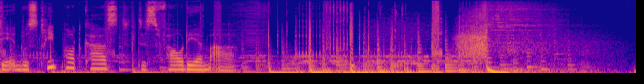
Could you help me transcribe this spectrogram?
der Industriepodcast des VDMA.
